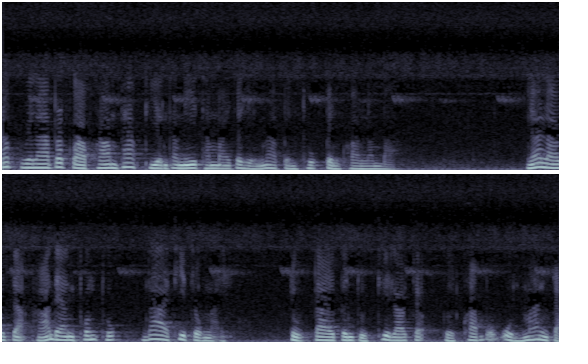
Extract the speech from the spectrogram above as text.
นักเวลาประกอบความภาคเพียรเท่านี้ทำไมจะเห็นว่าเป็นทุกข์เป็นความลำบาก แล้วเราจะหาแดนพ้นทุกข์ได้ที่ตรงไหน จุดใดเป็นจุดที่เราจะเกิดความอบอุ่นมั่นใจ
